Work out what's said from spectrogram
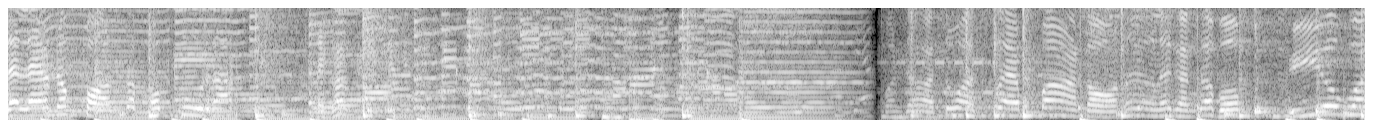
และแล้วน้องปอนก็พบคู่รักในครั้งนี้บรรยากาศจังหวัดแซมบ้าต่อเนื่องแล้วกันครับผมเพียวไว้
